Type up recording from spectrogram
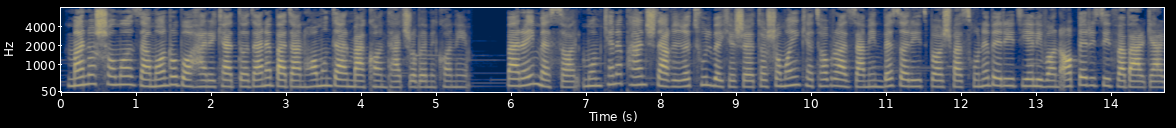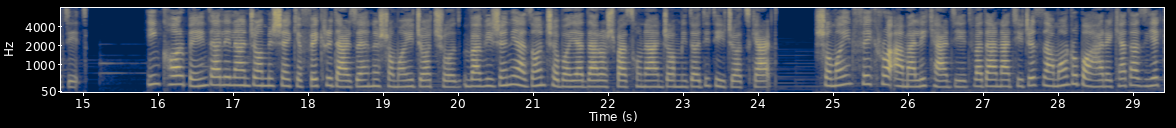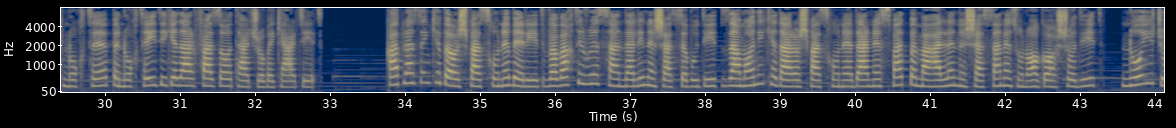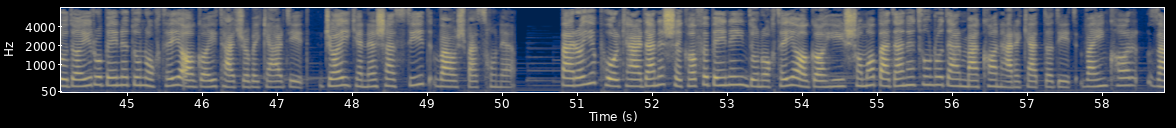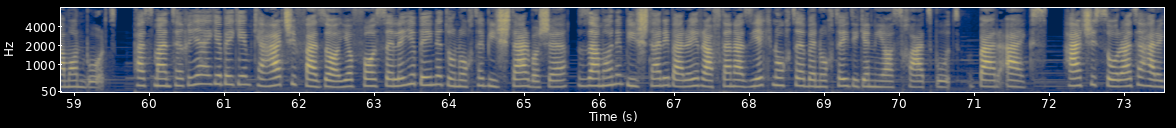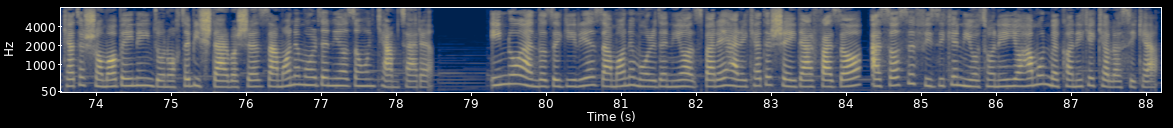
من و شما زمان رو با حرکت دادن بدنهامون در مکان تجربه می‌کنیم. برای مثال ممکنه پنج دقیقه طول بکشه تا شما این کتاب رو از زمین بذارید به آشپزخونه برید یه لیوان آب بریزید و برگردید. این کار به این دلیل انجام میشه که فکری در ذهن شما ایجاد شد و ویژنی از آن چه باید در آشپزخونه انجام می‌دادید ایجاد کرد. شما این فکر رو عملی کردید و در نتیجه زمان رو با حرکت از یک نقطه به نقطه دیگه در فضا تجربه کردید. قبل از اینکه به آشپزخونه برید و وقتی روی صندلی نشسته بودید زمانی که در آشپزخونه در نسبت به محل نشستنتون آگاه شدید نوعی جدایی رو بین دو نقطه آگاهی تجربه کردید جایی که نشستید و آشپزخونه برای پر کردن شکاف بین این دو نقطه آگاهی شما بدنتون رو در مکان حرکت دادید و این کار زمان برد. پس منطقی اگه بگیم که هرچی فضا یا فاصله بین دو نقطه بیشتر باشه زمان بیشتری برای رفتن از یک نقطه به نقطه دیگه نیاز خواهد بود. برعکس هرچی سرعت حرکت شما بین این دو نقطه بیشتر باشه زمان مورد نیاز اون کمتره. این نوع اندازهگیری زمان مورد نیاز برای حرکت شی در فضا اساس فیزیک نیوتونی یا همون مکانیک کلاسیکه.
